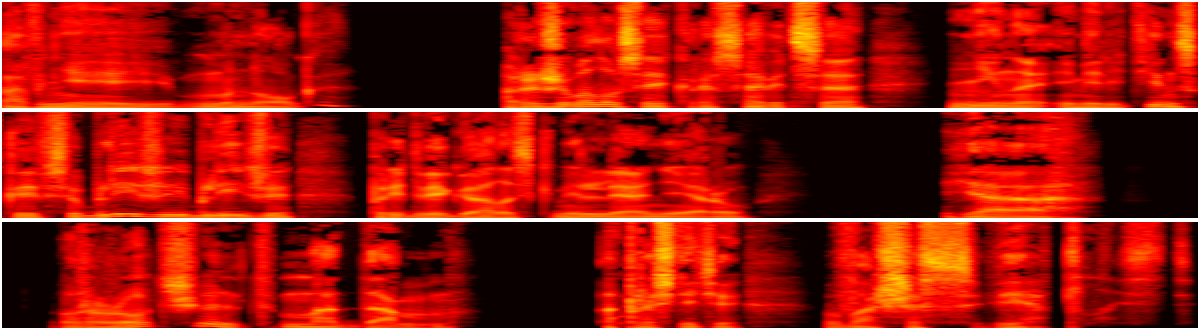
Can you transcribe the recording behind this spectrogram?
а в ней много?» Рыжеволосая красавица Нина Эмеретинская все ближе и ближе придвигалась к миллионеру. «Я Ротшильд, мадам. А, простите, ваша светлость».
